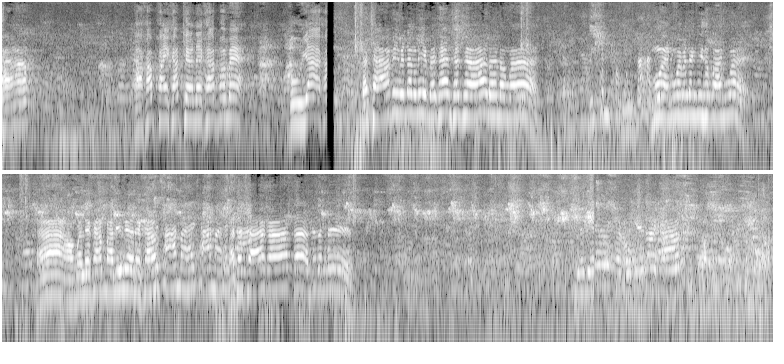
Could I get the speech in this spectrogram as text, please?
ครับอ่าครับใครครับเชิญเลยครับพ่อแม่ปู่ย่าครับช้าๆพี่ไม่ต้องรีบนะท่านช้าๆเดินออกมาม้วยม้วยไม่ต้องยืนสบายม้วยอ่าออกมาเลยครับมาเรื่อยๆเลยครับช้ามาให้ช้ามาให้มาช้าๆครับท่านไม่ต้องรีบเดี๋ยวเดี๋ยวโอเคได้ครับ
